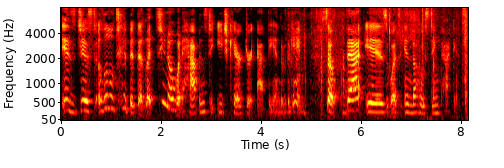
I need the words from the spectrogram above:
is just a little tidbit that lets you know what happens to each character at the end of the game. So that is what's in the hosting packet.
